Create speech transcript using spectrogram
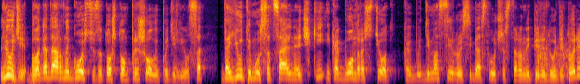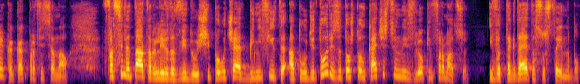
Люди благодарны гостю за то, что он пришел и поделился, дают ему социальные очки, и как бы он растет, как бы демонстрируя себя с лучшей стороны перед аудиторией, как, как профессионал. Фасилитатор или этот ведущий получает бенефиты от аудитории за то, что он качественно извлек информацию. И вот тогда это sustainable.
